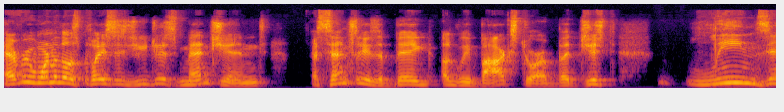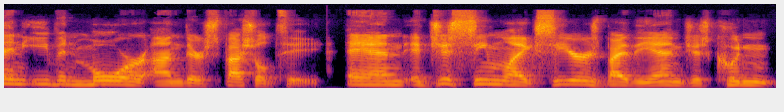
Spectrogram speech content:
Every one of those places you just mentioned essentially is a big ugly box store but just leans in even more on their specialty. And it just seemed like sears by the end just couldn't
